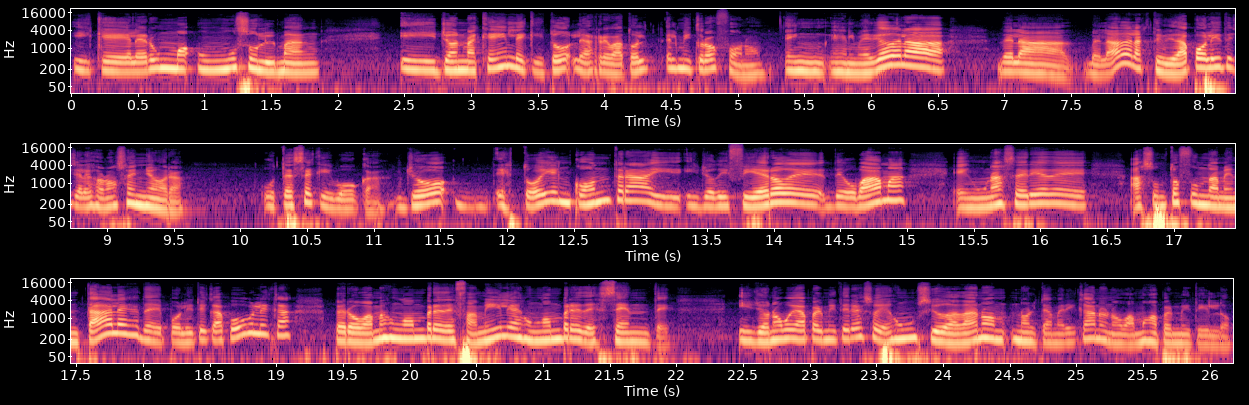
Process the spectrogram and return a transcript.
y que él era un, musulmán. Y John McCain le quitó, le arrebató el, micrófono en, en, el medio de la, de la, ¿verdad? de la actividad política le dijo, no señora, usted se equivoca. Yo estoy en contra y, yo difiero de, Obama en una serie de asuntos fundamentales de política pública, pero Obama es un hombre de familia, es un hombre decente. Y yo no voy a permitir eso, y es un ciudadano norteamericano, y no vamos a permitirlo.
